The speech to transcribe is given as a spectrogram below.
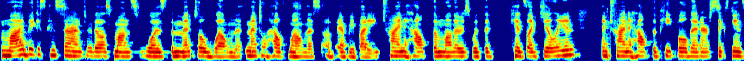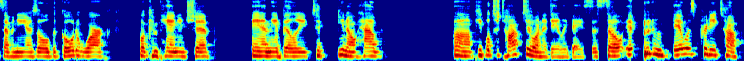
my biggest concern through those months was the mental wellness, mental health wellness of everybody, trying to help the mothers with the kids like Jillian and trying to help the people that are 60 and 70 years old to go to work for companionship and the ability to, you know, have uh, people to talk to on a daily basis. So it, it was pretty tough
